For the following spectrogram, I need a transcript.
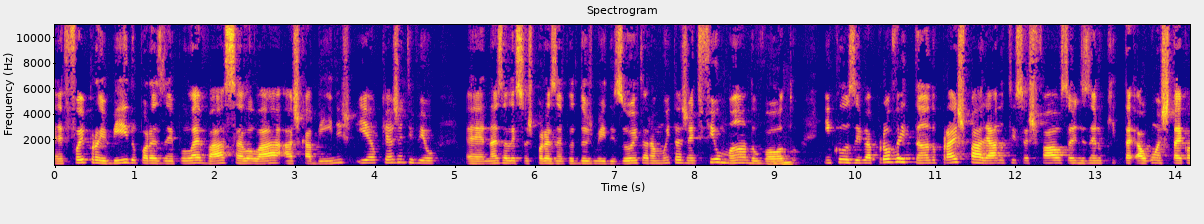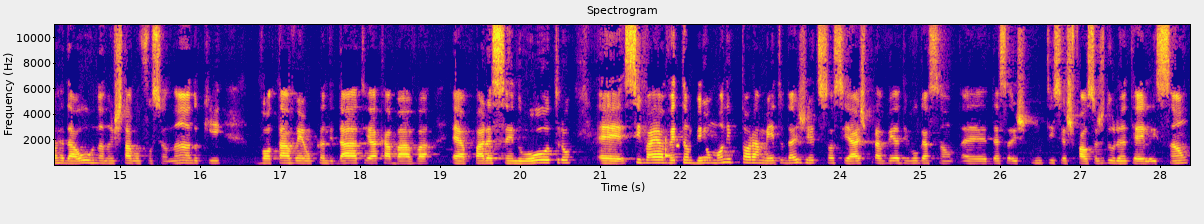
é, foi proibido, por exemplo, levar celular às cabines, e é o que a gente viu é, nas eleições, por exemplo, de 2018, era muita gente filmando o voto, uhum. inclusive aproveitando para espalhar notícias falsas, dizendo que te algumas teclas da urna não estavam funcionando, que votava em um candidato e acabava é, aparecendo outro. É, se vai haver também um monitoramento das redes sociais para ver a divulgação é, dessas notícias falsas durante a eleição.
